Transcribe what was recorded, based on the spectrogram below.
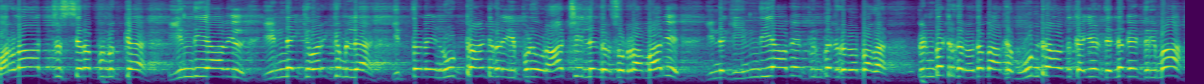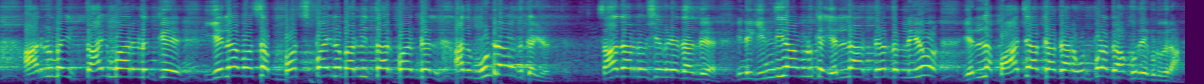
வரலாற்று சிறப்புமிக்க இந்தியாவில் இன்னைக்கு வரைக்கும் இல்ல இத்தனை நூற்றாண்டுகளில் இப்படி ஒரு ஆட்சி இல்லைங்கிற சொல்ற மாதிரி இன்னைக்கு இந்தியாவே பின்பற்றுகிற விதமாக பின்பற்றுகிற விதமாக மூன்றாவது கையெழுத்து என்ன கையெழுத்து தெரியுமா? அருமை தாய்மார்களுக்கு இலவச பஸ் பயணம் அறிவித்தார் பாருங்கள் அது மூன்றாவது கையெழுத்து. சாதாரண விஷயம் கிடையாது அது. இன்னைக்கு இந்தியா முழுக்க எல்லா தேர்தலையும் எல்லா பாஜக உட்பட அந்த வாக்குறுதியை கொடுக்குறான்.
